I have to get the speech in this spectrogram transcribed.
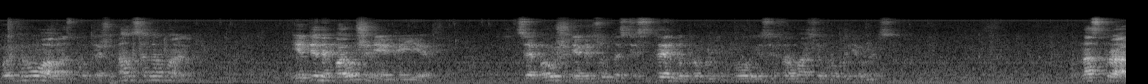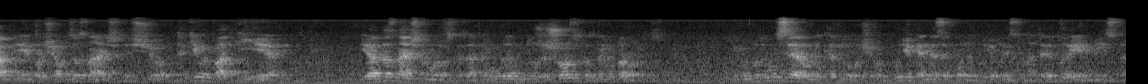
поінформував нас про те, що там все нормально. Єдине порушення, яке є, це порушення відсутності стенду про, інформацією про будівництво. Насправді, я хочу вам зазначити, що такі випадки є. І однозначно можу сказати, ми будемо дуже жорстко з ними боротися. І ми будемо все робити для того, щоб будь-яке незаконне будівництво на території міста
